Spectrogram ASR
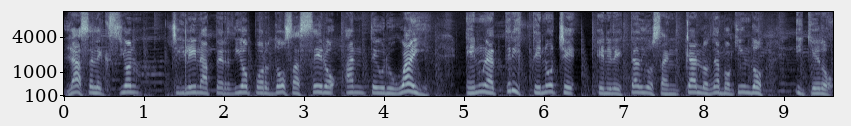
La selección chilena perdió por 2 a 0 ante Uruguay en una triste noche en el Estadio San Carlos de Apoquindo y quedó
